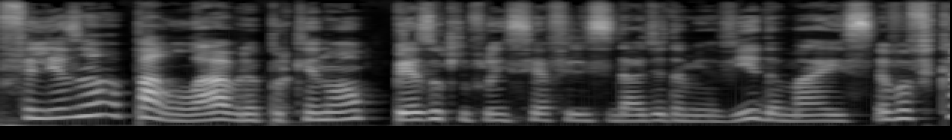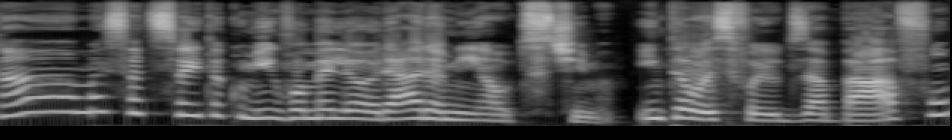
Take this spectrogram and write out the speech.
Feliz é a palavra, porque não é o peso que influencia a felicidade da minha vida, mas eu vou ficar mais satisfeita comigo, vou melhorar a minha autoestima. Então, esse foi o desabafo.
